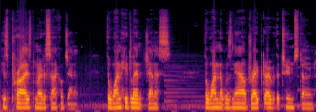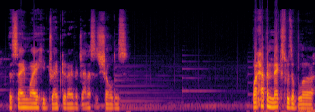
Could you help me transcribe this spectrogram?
His prized motorcycle Janet, the one he'd lent Janice, the one that was now draped over the tombstone, the same way he'd draped it over Janice's shoulders. What happened next was a blur.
